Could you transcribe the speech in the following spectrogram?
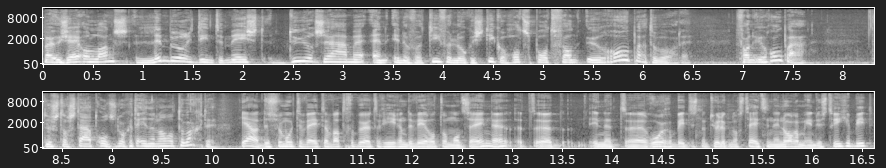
Maar u zei onlangs, Limburg dient de meest duurzame en innovatieve logistieke hotspot van Europa te worden. Van Europa. Dus er staat ons nog het een en ander te wachten. Ja, dus we moeten weten wat gebeurt er hier in de wereld om ons heen. Het, uh, in het uh, Roergebied is natuurlijk nog steeds een enorm industriegebied.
